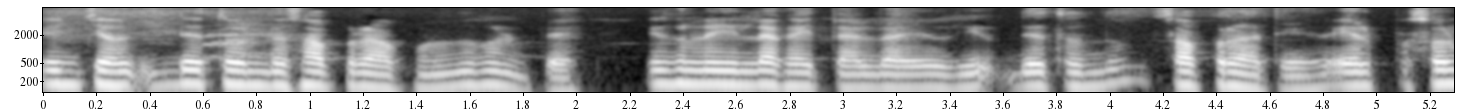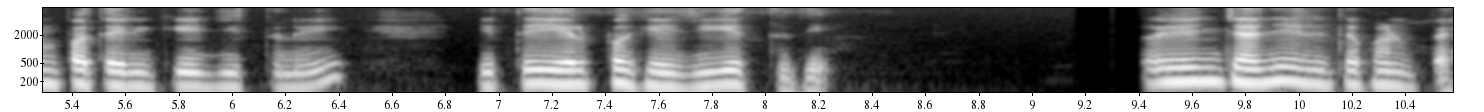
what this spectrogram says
ಎಂಚ ದೆತೊಂಡ ಸಪ್ರ ಆಪುಂಡು ಉಂದು ಪನ್ಪೆ ಎಂಕಲ್ನ ಇಲ್ಲ ಕೈತಲ್ದ ದೆತೊಂದು ಸಪ್ರ ಆತೆ ಎಲ್ಪ ಸ್ವಲ್ಪ ತೆನಿ ಕೆ ಜಿ ಇತ್ತನೆ ಇತ್ತೆ ಎಲ್ಪ ಕೆ ಜಿ ಎತ್ತದೆ ಎಂಚಾಂಜಿ ಏನಿತ ಪನ್ಪೆ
